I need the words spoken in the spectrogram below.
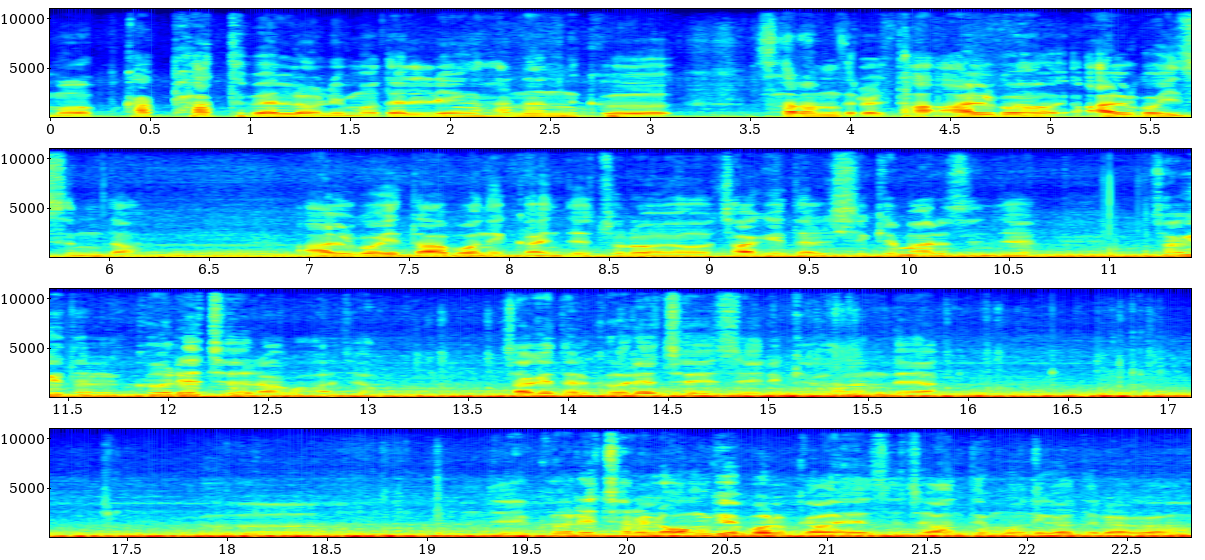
뭐 각 파트별로 리모델링 하는 그 사람들을 다 알고 알고 있습니다. 알고 있다 보니까 이제 주로 자기들 쉽게 말해서 이제 자기들 거래처라고 하죠. 자기들 거래처에서 이렇게 하는데 그 이제 거래처를 옮겨 볼까 해서 저한테 문의가 들어가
